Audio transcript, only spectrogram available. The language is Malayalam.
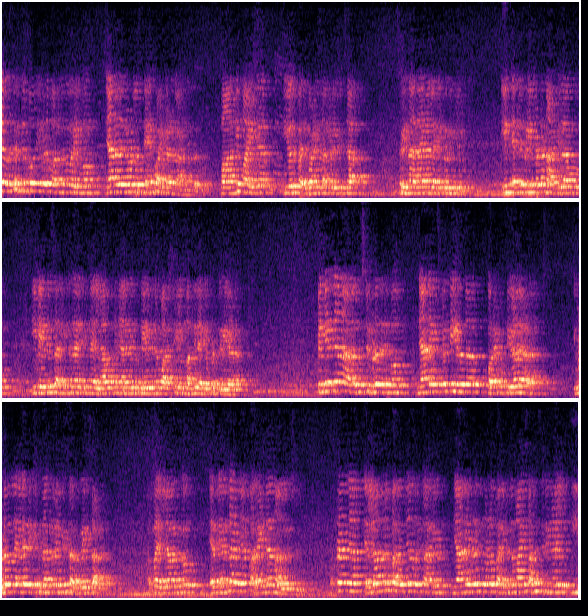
പോയി ഇവിടെ ഞാൻ സ്നേഹമായിട്ടാണ് കാണുന്നത്. ഈ ഒരു പരിപാടി സംഘടിപ്പിച്ച ഈ പ്രിയപ്പെട്ട ഈ വേദി സന്നിഹിതരായിരിക്കുന്ന എല്ലാവർക്കും ഞാൻ ഹൃദയത്തിന്റെ ഭാഷയിൽ നന്ദി രേഖപ്പെടുത്തുകയാണ്. പിന്നീട് ഞാൻ ആലോചിച്ചു ഇവിടെ വരുമ്പോൾ ഞാൻ എക്സ്പെക്ട് ചെയ്തത് കുറെ കുട്ടികളെയാണ്. ഇവിടെ വന്ന എല്ലാ രക്ഷിതാക്കളും എനിക്ക് സർപ്രൈസ് ആണ്. അപ്പൊ എല്ലാവർക്കും എന്താണ് ഞാൻ പറയേണ്ടതെന്ന് ആലോചിച്ചു. അപ്പോഴാണ് ഞാൻ എല്ലാവരും പറഞ്ഞ ഒരു കാര്യം ഞാൻ ഇവിടെ നിന്നുള്ള പരിമിതമായ സാഹചര്യങ്ങളിൽ ഈ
